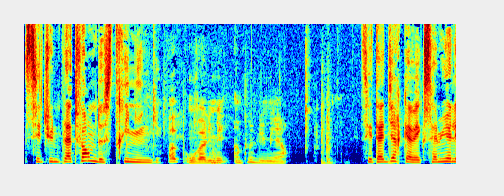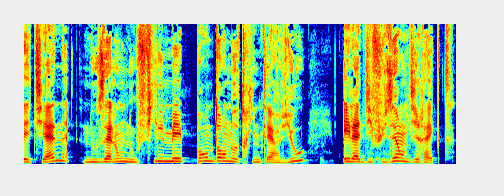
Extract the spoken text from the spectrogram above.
c'est une plateforme de streaming. Hop, on va allumer un peu de lumière. C'est-à-dire qu'avec Samuel Etienne, nous allons nous filmer pendant notre interview et la diffuser en direct.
